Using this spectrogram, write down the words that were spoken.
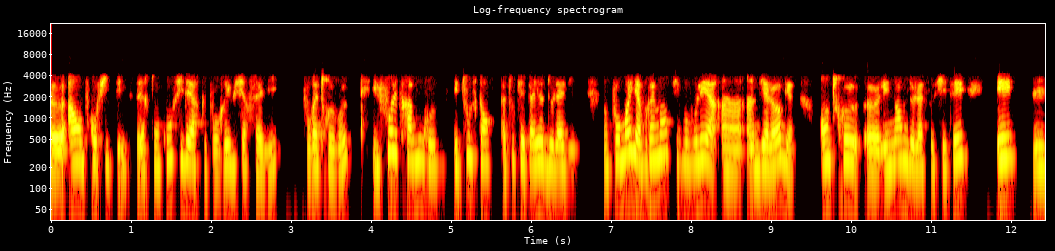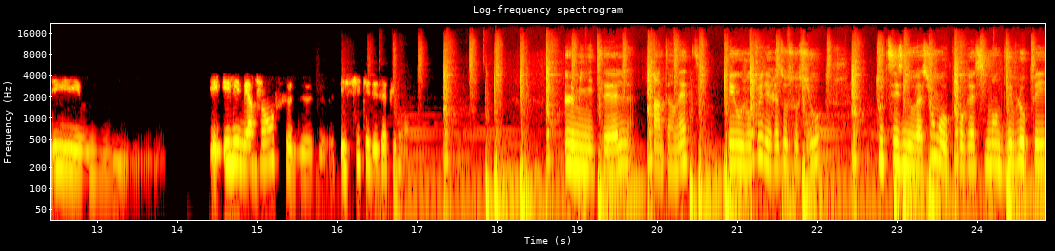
euh, à en profiter. C'est-à-dire qu'on considère que pour réussir sa vie, pour être heureux, il faut être amoureux, et tout le temps, à toutes les périodes de la vie. Donc pour moi, il y a vraiment, si vous voulez, un, dialogue entre euh, les normes de la société et et l'émergence de, de, des sites et des rencontre. Le Minitel, Internet et aujourd'hui les réseaux sociaux, toutes ces innovations ont progressivement développé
